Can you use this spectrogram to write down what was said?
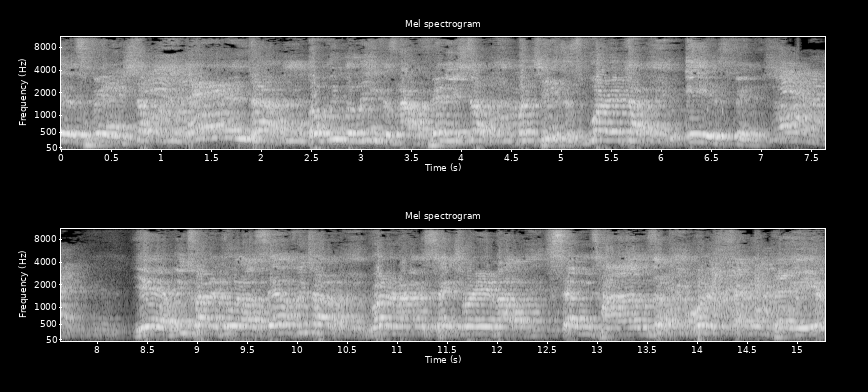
is finished. And uh, we believe it's not finished, but Jesus' word uh, is finished. Yeah, we try to do it ourselves. We try to run around the sanctuary about seven times uh, What a seven day, uh,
